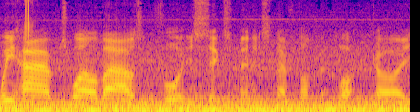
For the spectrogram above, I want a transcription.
We have 12 hours and 46 minutes left on the clock, guys.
